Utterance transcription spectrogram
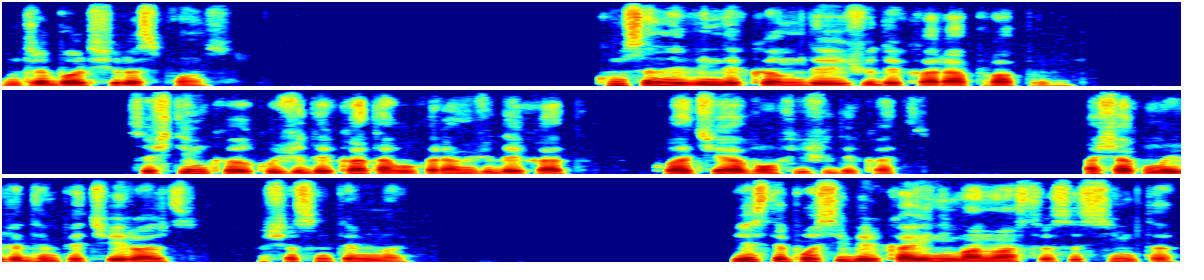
Întrebări și răspunsuri. Cum să ne vindecăm de judecarea aproapelui? Să știm că cu judecata cu care am judecat, cu aceea vom fi judecați. Așa cum îi vedem pe ceilalți, așa suntem noi. Este posibil ca inima noastră să simtă,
